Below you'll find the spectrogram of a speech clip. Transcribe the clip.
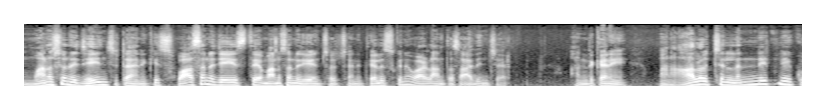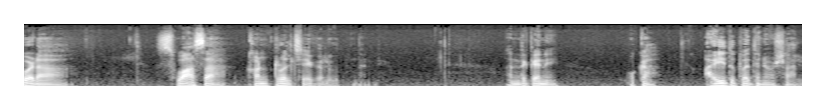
మనసుని జయించటానికి శ్వాసను జయిస్తే మనసును జయించవచ్చు అని తెలుసుకుని వాళ్ళు అంత సాధించారు. అందుకని మన ఆలోచనలన్నింటినీ కూడా శ్వాస కంట్రోల్ చేయగలుగుతుందండి. అందుకని ఒక ఐదు పది నిమిషాలు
